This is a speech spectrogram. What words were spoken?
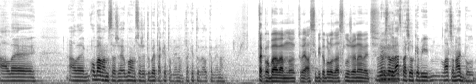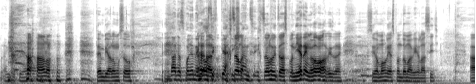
ale, ale obávam sa, že, obávam sa, že to bude takéto meno, takéto veľké meno. Tak obávam, no to je, asi by to bolo zaslúžené, veď... No, by sa to viac páčilo, keby Laco Naď bol MVP. Áno, ten by ale musel... Dať aspoň jeden gol z tých piatých chcel, šancí. Chcel by to aspoň jeden gol, aby sme si ho mohli aspoň doma vyhlásiť. A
